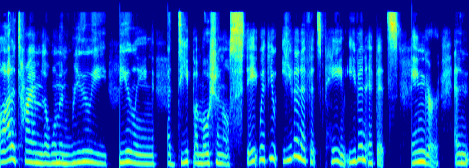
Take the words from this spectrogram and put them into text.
A lot of times a woman really feeling a deep emotional state with you even if it's pain even if it's anger and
